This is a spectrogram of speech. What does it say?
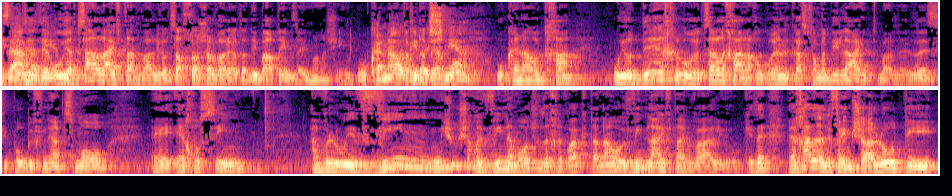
זה כזה, זה-. הוא יצר lifetime value, הוא יצר social value, אתה דיברת עם זה עם אנשים. הוא קנה אתה אותי בשנייה. פה, הוא קנה אותך, הוא יודע איך, הוא יצר לך, אנחנו קוראים לזה customer delight, זה, זה סיפור בפני עצמו, אה, איך עושים, אבל הוא הבין, מישהו שם הבין, למרות שזו חברה קטנה, הוא הבין lifetime value, כי זה, דרך אגב, לפעמים שאלו אותי,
